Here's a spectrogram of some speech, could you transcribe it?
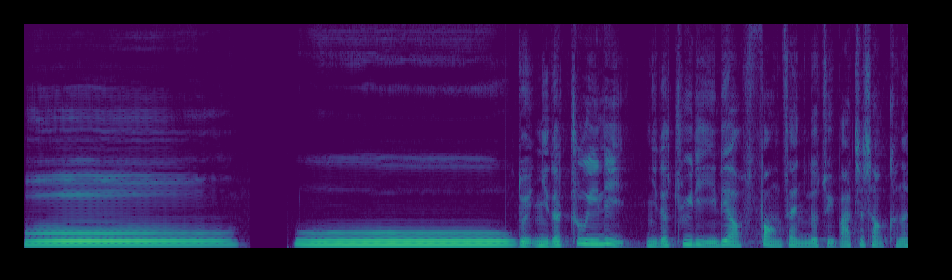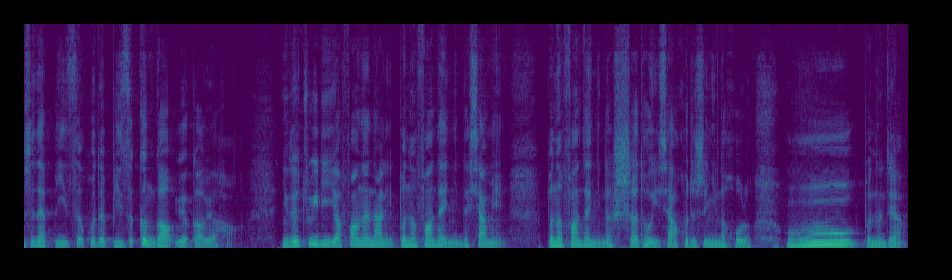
呜。呜，对，你的注意力，你的注意力一定要放在你的嘴巴之上，可能是在鼻子或者鼻子更高，越高越好。你的注意力要放在那里，不能放在你的下面，不能放在你的舌头以下或者是你的喉咙，呜，不能这样，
